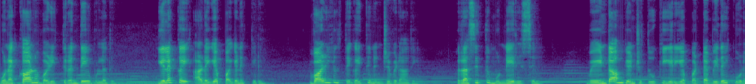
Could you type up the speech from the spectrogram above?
உனக்கான வழி திறந்தே உள்ளது. இலக்கை அடைய பயணித்திடு. வழியில் திகைத்து நின்று விடாதே. ரசித்து முன்னேறி செல். வேண்டாம் என்று தூக்கி எறியப்பட்ட விதை கூட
